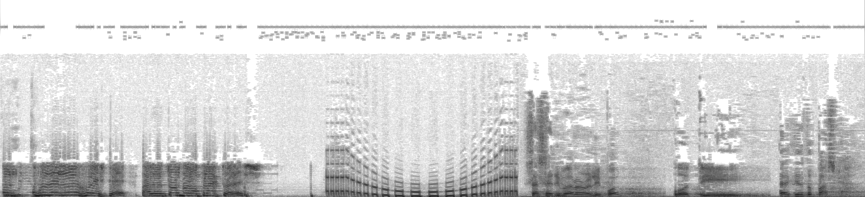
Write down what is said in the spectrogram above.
Τα που δεν έχω είστε. Παλαιοτόμορα πράκτορες. Σας ενημερώνω λοιπόν ότι έρχεται το Πάσχα.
